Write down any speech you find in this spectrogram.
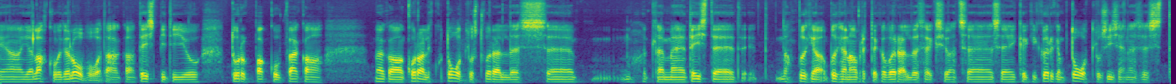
ja, ja lahkuvad ja loobuvad, aga teistpidi ju turg pakub väga väga korralikku tootlust võrreldes noh, ütleme teiste noh, põhja, põhjanaabritega võrreldes, eks ju, et see, see ikkagi kõrgem tootlus iseenesest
